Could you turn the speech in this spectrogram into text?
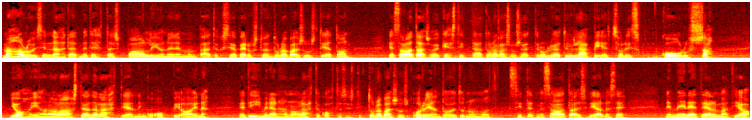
mä haluaisin nähdä, että me tehtäisiin paljon enemmän päätöksiä perustuen tulevaisuustietoon ja saataisiin oikeasti tämä tulevaisuusajattelu lyötyä läpi, että se olisi koulussa jo ihan ala-asteelta lähtien niin kuin oppiaine. Et ihminenhän on lähtökohtaisesti tulevaisuusorientoitunut, mutta sitten, että me saataisiin vielä se ne menetelmät ja,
